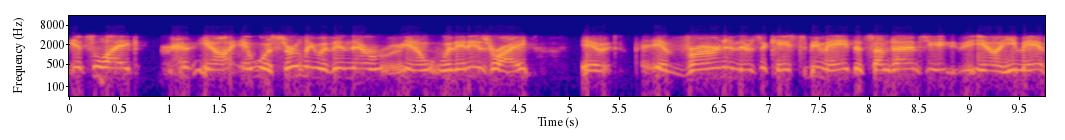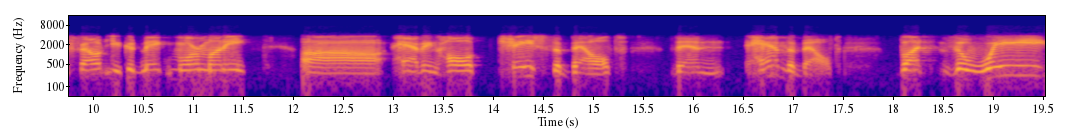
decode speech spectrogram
it's like, you know, it was certainly within their, you know, within his right. If if Verne and there's a case to be made that sometimes you, you know, he may have felt you could make more money uh, having having Hulk chase the belt than have the belt. But the way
